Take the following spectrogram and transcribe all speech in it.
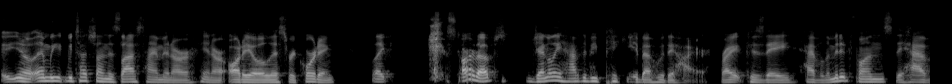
you know, and we we touched on this last time in our in our audio list recording. Like startups generally have to be picky about who they hire, right? Because they have limited funds, they have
